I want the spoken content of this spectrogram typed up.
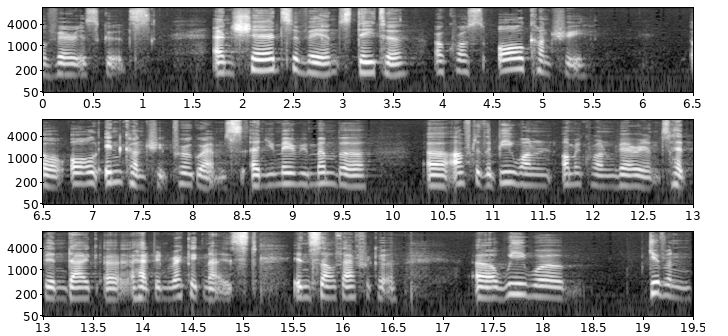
of various goods, and shared surveillance data across all country, or all in-country programs. And you may remember uh, after the B1 Omicron variant had been, uh, had been recognized in South Africa, uh, we were given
